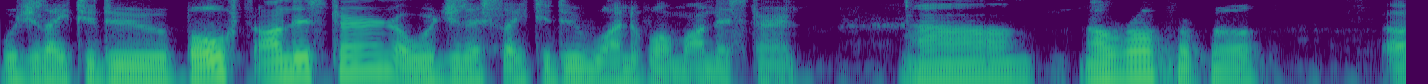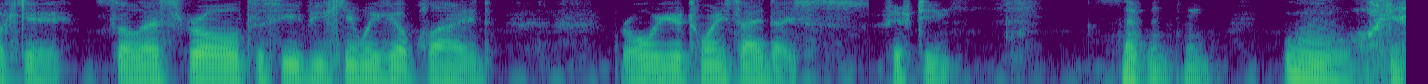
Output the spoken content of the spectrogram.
Would you like to do both on this turn, or would you just like to do one of them on this turn? Um, I'll roll for both. Okay, so let's roll to see if you can wake up Clyde. Roll your 20 side dice. 15. Seventeen. Ooh, okay.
